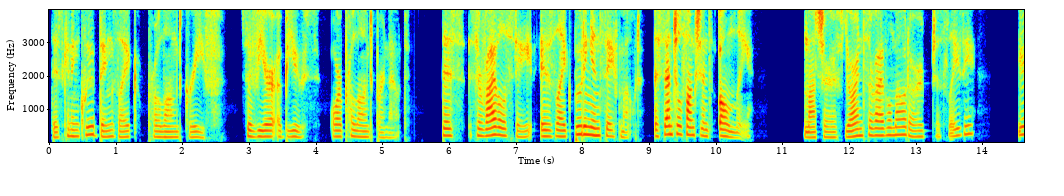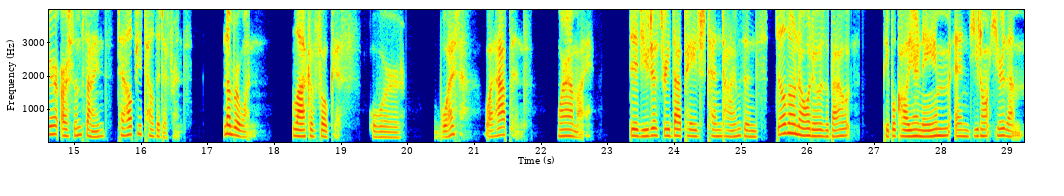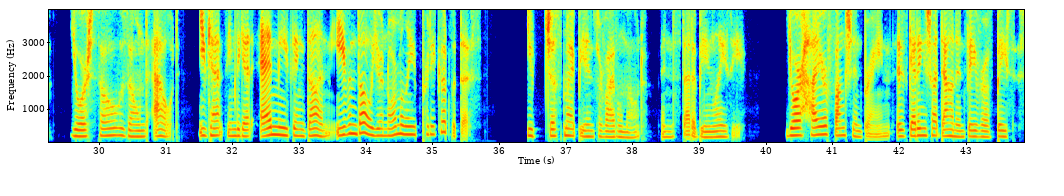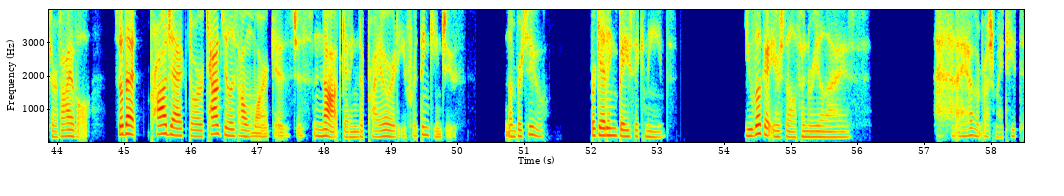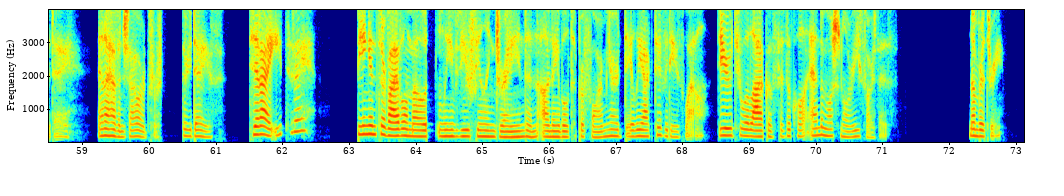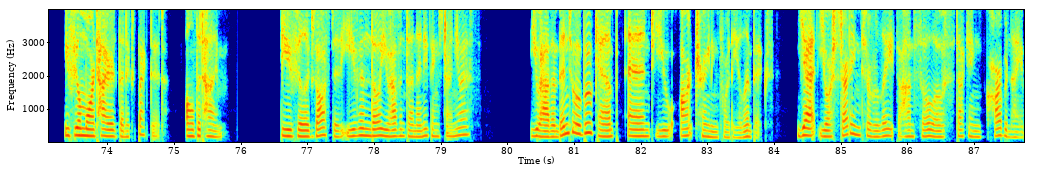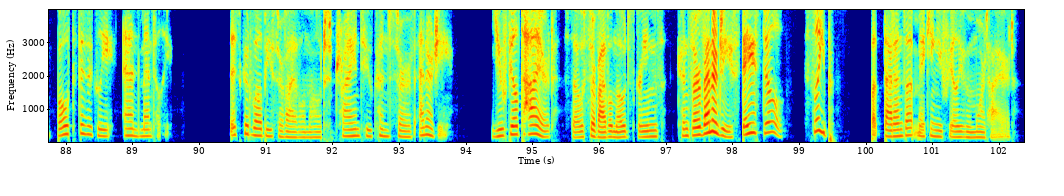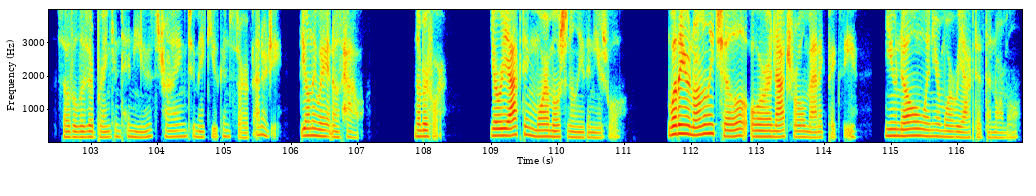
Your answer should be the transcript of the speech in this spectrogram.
This can include things like prolonged grief, severe abuse, or prolonged burnout. This survival state is like booting in safe mode, essential functions only. Not sure if you're in survival mode or just lazy? Here are some signs to help you tell the difference. Number one, lack of focus or what? What happened? Where am I? Did you just read that page 10 times and still don't know what it was about? People call your name and you don't hear them. You're so zoned out. You can't seem to get anything done, even though you're normally pretty good with this. You just might be in survival mode instead of being lazy. Your higher function brain is getting shut down in favor of base survival. So that project or calculus homework is just not getting the priority for thinking juice. Number two, forgetting basic needs. You look at yourself and realize, I haven't brushed my teeth today and I haven't showered for three days. Did I eat today? Being in survival mode leaves you feeling drained and unable to perform your daily activities well due to a lack of physical and emotional resources. Number three, you feel more tired than expected all the time. Do you feel exhausted even though you haven't done anything strenuous? You haven't been to a boot camp and you aren't training for the Olympics, yet you're starting to relate to Han Solo stuck in carbonite, both physically and mentally. This could well be survival mode, trying to conserve energy. You feel tired, so survival mode screams, Conserve energy, stay still, sleep. But that ends up making you feel even more tired. So the lizard brain continues trying to make you conserve energy, the only way it knows how. Number four, you're reacting more emotionally than usual. Whether you're normally chill or a natural manic pixie, you know when you're more reactive than normal.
